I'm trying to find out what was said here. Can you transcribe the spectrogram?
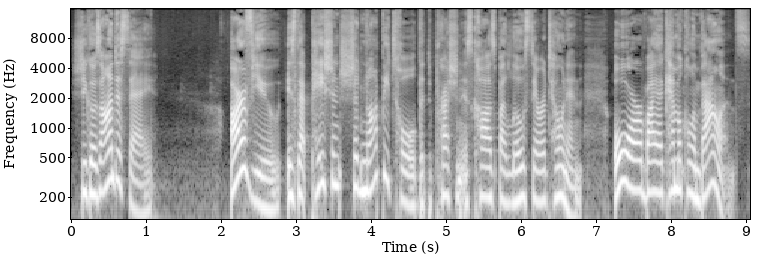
She goes on to say, our view is that patients should not be told that depression is caused by low serotonin or by a chemical imbalance.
